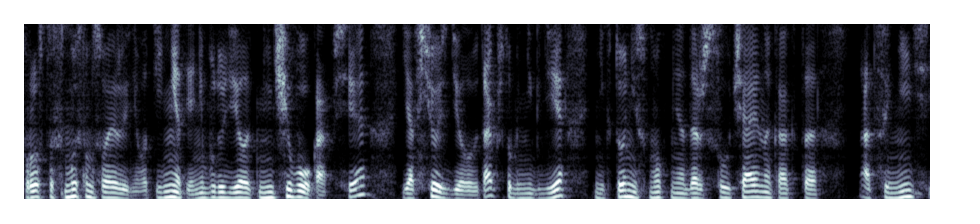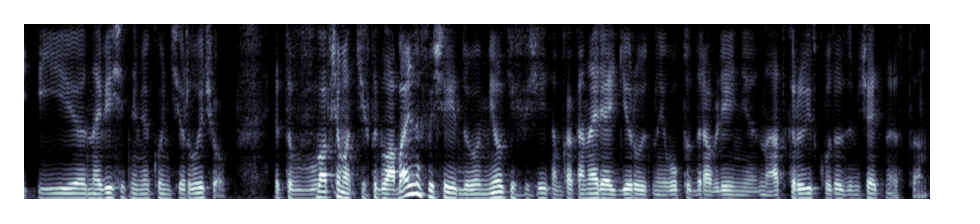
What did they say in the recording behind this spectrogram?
просто смыслом своей жизни. Вот нет, я не буду делать ничего, как все, я все сделаю так, чтобы нигде никто не смог меня даже случайно как-то оценить и навесить на меня какой-нибудь ярлычок. Это во всем от каких-то глобальных вещей до мелких вещей, там, как она реагирует на его поздравление, на открытку, вот эта замечательная сцена.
